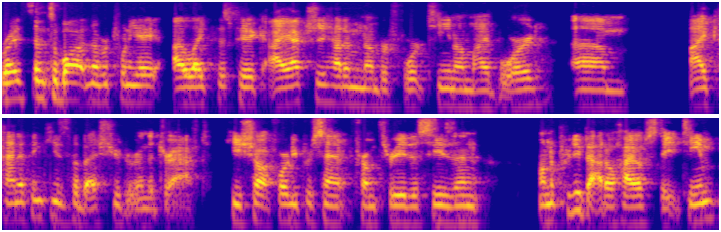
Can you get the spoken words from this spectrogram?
Right, Sensabaugh at number 28. I like this pick. I actually had him number 14 on my board. Um, I kind of think he's the best shooter in the draft. He shot 40% from three this season on a pretty bad Ohio State team.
